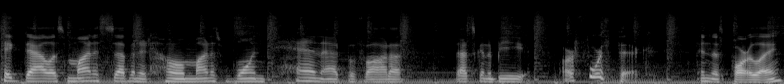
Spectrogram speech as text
Take Dallas minus seven at home, minus 110 at Bovada. That's going to be our fourth pick in this parlay. And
